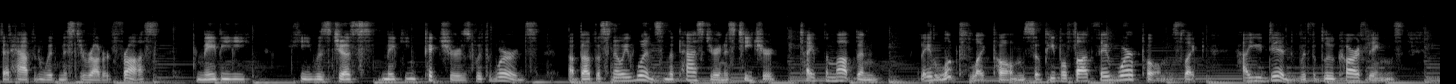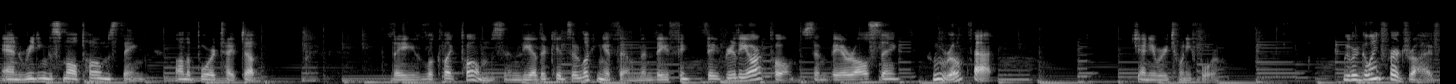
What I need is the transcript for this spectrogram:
that happened with Mr. Robert Frost. Maybe he was just making pictures with words about the snowy woods and the pasture, and his teacher typed them up and they looked like poems, so people thought they were poems, like how you did with the blue car things and reading the small poems thing on the board typed up. They look like poems, and the other kids are looking at them, and they think they really are poems, and they are all saying, Who wrote that? January 24. We were going for a drive,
